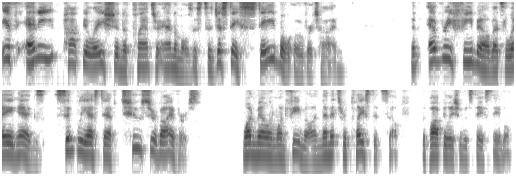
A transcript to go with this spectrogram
if any population of plants or animals is to just stay stable over time, then every female that's laying eggs simply has to have two survivors, one male and one female, and then it's replaced itself. The population would stay stable.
